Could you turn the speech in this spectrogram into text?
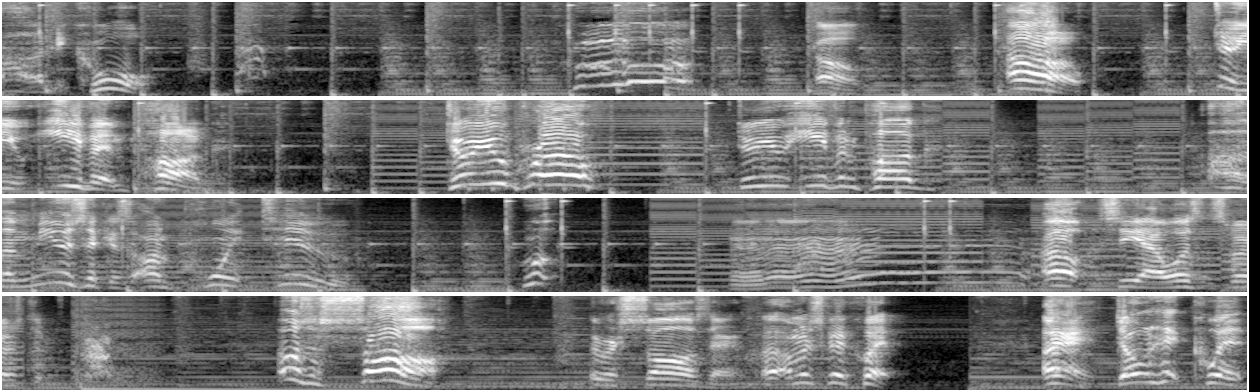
Oh, that'd be cool. Oh. Oh! Do you even, Pug? Do you, bro? Do you even, Pug? Oh, the music is on point, too. Oh, see, I wasn't supposed to... That was a saw! There were saws there. Uh, I'm just gonna quit. Okay, don't hit quit.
